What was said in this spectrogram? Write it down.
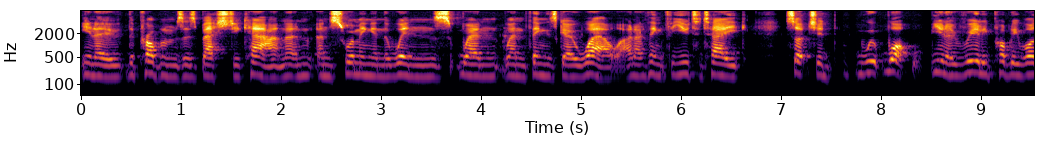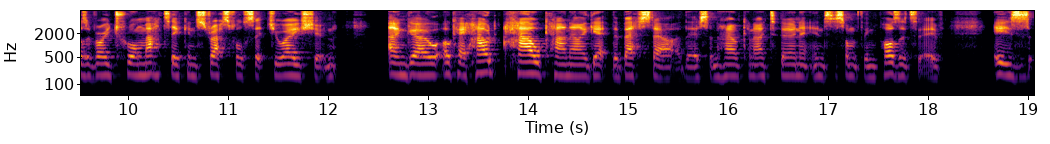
you know the problems as best you can and, and swimming in the winds when when things go well. And i think for you to take such a what you know really probably was a very traumatic and stressful situation and go okay how how can i get the best out of this and how can i turn it into something positive? is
